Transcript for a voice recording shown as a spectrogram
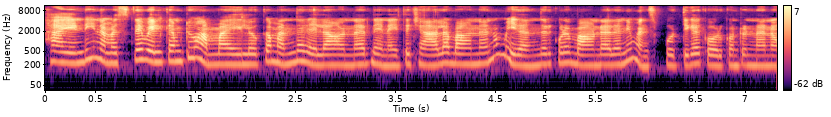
హాయ్ అండి. నమస్తే. వెల్కమ్ టు అమ్మాయి లోకం. అందరు ఎలా ఉన్నారు? నేనైతే చాలా బాగున్నాను. మీరందరూ కూడా బాగుండాలని మనస్ఫూర్తిగా కోరుకుంటున్నాను.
